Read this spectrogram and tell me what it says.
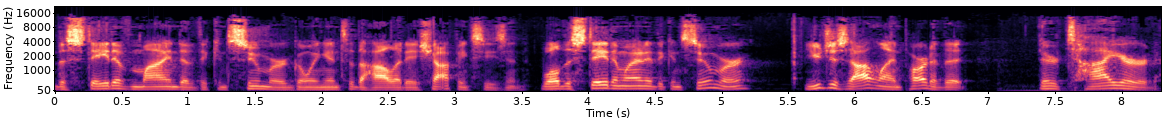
the state of mind of the consumer going into the holiday shopping season. Well, the state of mind of the consumer You just outlined part of it. They're tired.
